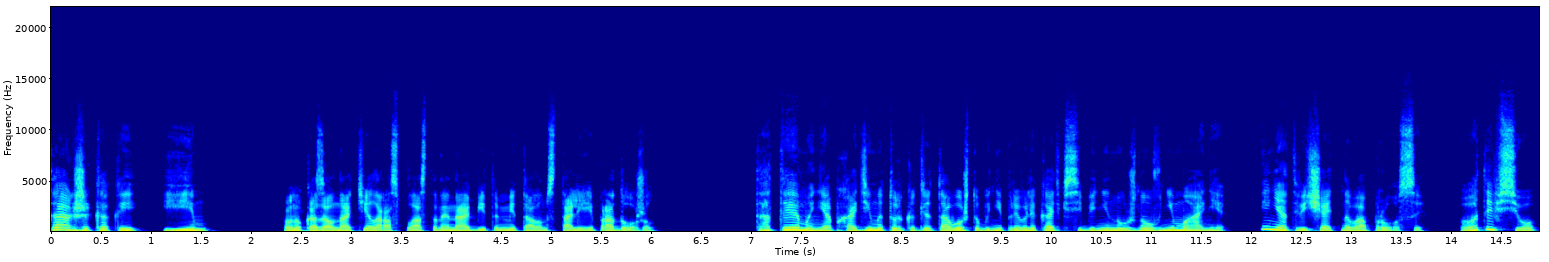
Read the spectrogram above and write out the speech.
Так же, как и им. Он указал на тело, распластанное на обитом металлом столе, и продолжил. Тотемы необходимы только для того, чтобы не привлекать к себе ненужного внимания и не отвечать на вопросы. Вот и все.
